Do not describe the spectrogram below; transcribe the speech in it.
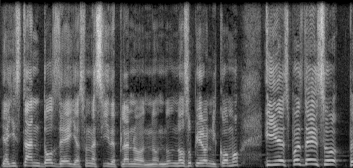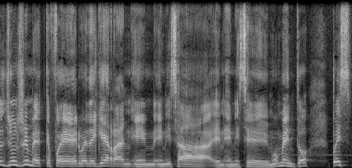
y ahí están dos de ellas. Una así de plano, no, no, no supieron ni cómo. Y después de eso, pues Jules Rimet, que fue héroe de guerra en, en- esa, en, ese momento, pues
